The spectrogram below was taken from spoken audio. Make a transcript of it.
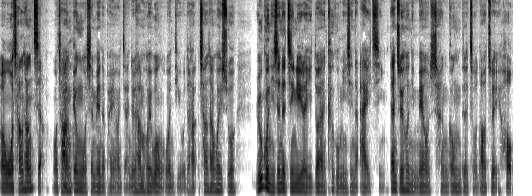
呃，我常常讲，我常常跟我身边的朋友讲，就是他们会问我问题，我都常常会说，如果你真的经历了一段刻骨铭心的爱情，但最后你没有成功的走到最后，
